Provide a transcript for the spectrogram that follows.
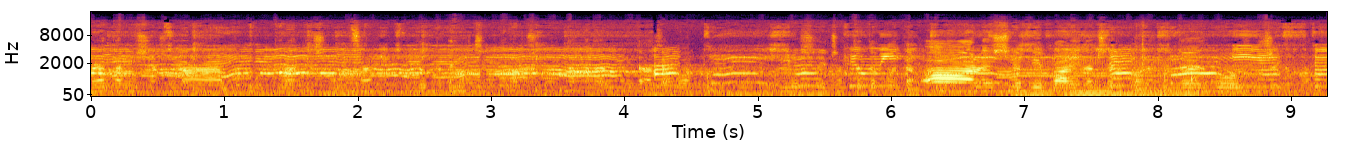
Renta miesięczna do półtora tysiąca. Do pytania, czy była przyjęta na rehabilitację, bo nie się liczą te dopłaty. O, ale się wjebali na czerwonym. To jest było brzydko.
